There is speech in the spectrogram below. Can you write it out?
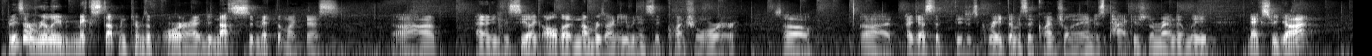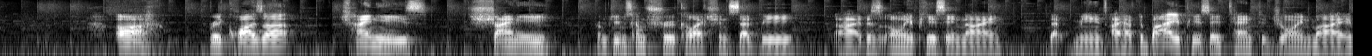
But these are really mixed up in terms of order. I did not submit them like this. Uh, and you can see like all the numbers aren't even in sequential order. So uh, I guess they just grade them in sequential and then just package them randomly. Next we got uh, Rayquaza Chinese Shiny from Dreams Come True Collection Set B. Uh, this is only a PSA 9. That means I have to buy a PSA 10 to join my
